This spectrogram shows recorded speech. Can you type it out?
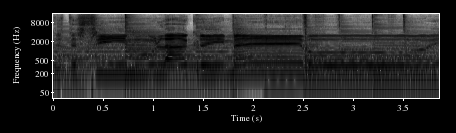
de este simulacro y me voy.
